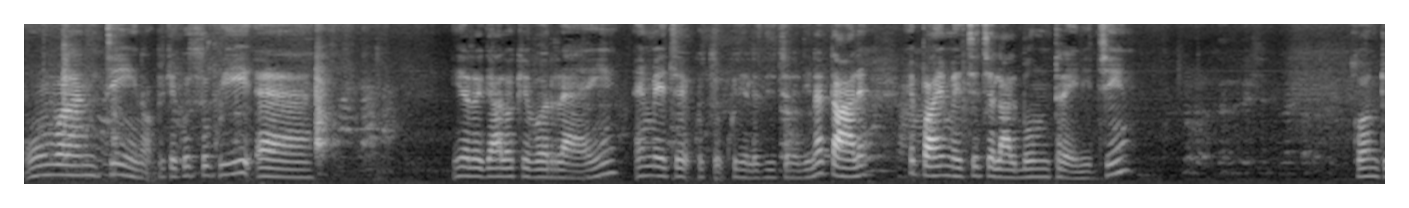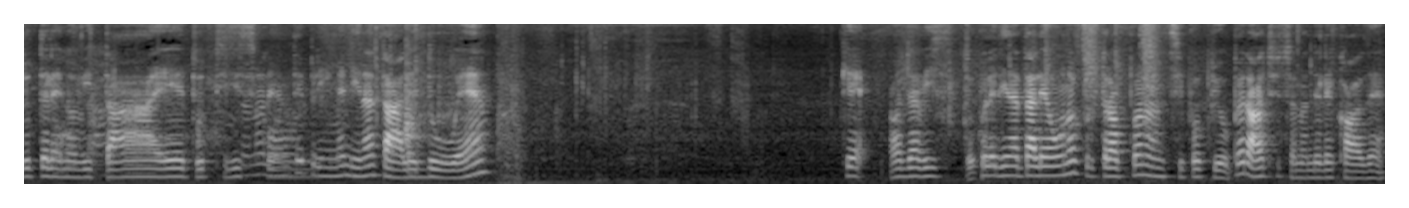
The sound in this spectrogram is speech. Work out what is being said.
un volantino perché questo qui è il regalo che vorrei e invece questo qui è l'edizione di Natale e poi invece c'è l'album 13 con tutte le novità e tutti gli sconti. le anteprime di Natale 2 che ho già visto, quelle di Natale 1 purtroppo non si può più, però ci sono delle cose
